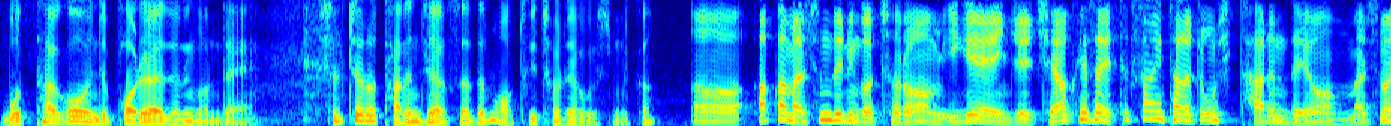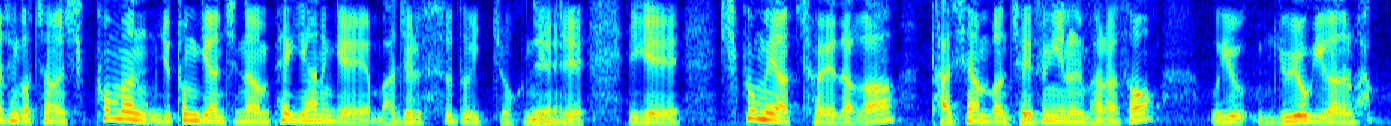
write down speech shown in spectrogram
못 하고 이제 버려야 되는 건데 실제로 다른 제약사들은 어떻게 처리하고 있습니까? 어, 아까 말씀드린 것처럼 이게 이제 제약회사의 특성에 따라 조금씩 다른데요. 말씀하신 것처럼 식품은 유통기한 지나면 폐기하는 게 맞을 수도 있죠. 근데 네. 이제 이게 식품의약처에다가 다시 한번 재승인을 받아서 유효기간을 확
